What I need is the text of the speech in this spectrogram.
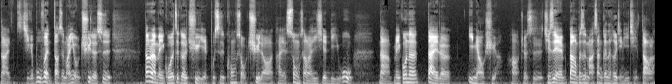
那几个部分倒是蛮有趣的是，当然美国这个去也不是空手去的哦，他也送上了一些礼物。那美国呢带了疫苗去啊，啊，就是其实也当然不是马上跟着贺锦丽一起到了，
